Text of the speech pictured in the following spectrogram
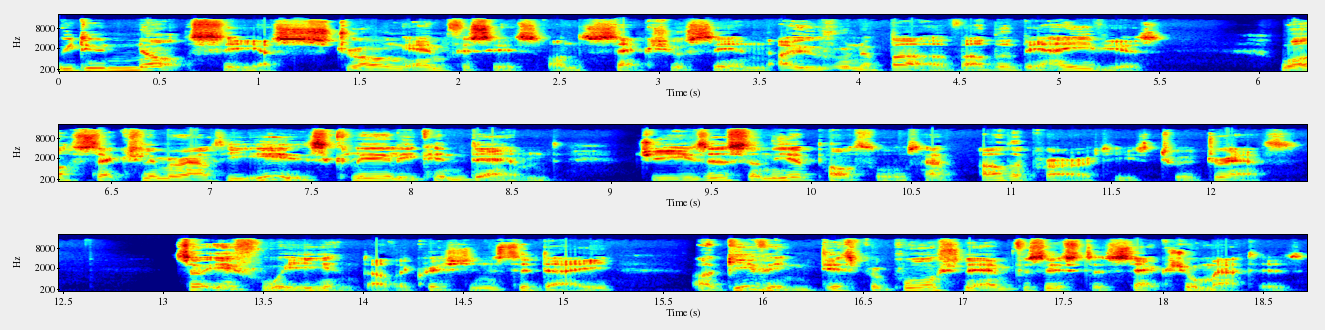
we do not see a strong emphasis on sexual sin over and above other behaviors. While sexual immorality is clearly condemned, Jesus and the apostles have other priorities to address. So if we and other Christians today are giving disproportionate emphasis to sexual matters,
